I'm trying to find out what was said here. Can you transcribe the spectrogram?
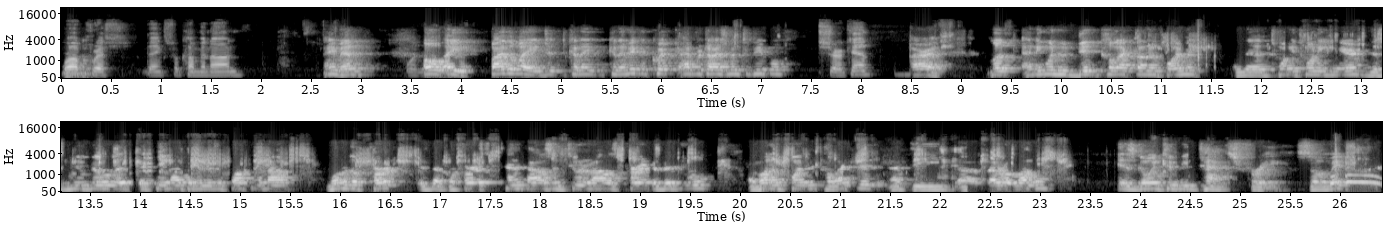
Well, Chris, thanks for coming on. Hey, man. Oh, hey. By the way, can I can I make a quick advertisement to people? sure can. All right. Look, anyone who did collect unemployment in the 2020 year, this new bill that, that came out that we were talking about, one of the perks is that the first $10,200 per individual of unemployment collected at the uh, federal level is going to be tax free. So make sure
